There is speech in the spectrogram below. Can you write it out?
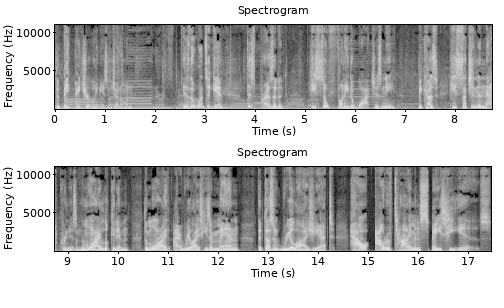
The big picture, ladies and gentlemen, is that once again, this president, he's so funny to watch, isn't he? because he's such an anachronism. The more I look at him, the more I, I realize he's a man that doesn't realize yet how out of time and space he is.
